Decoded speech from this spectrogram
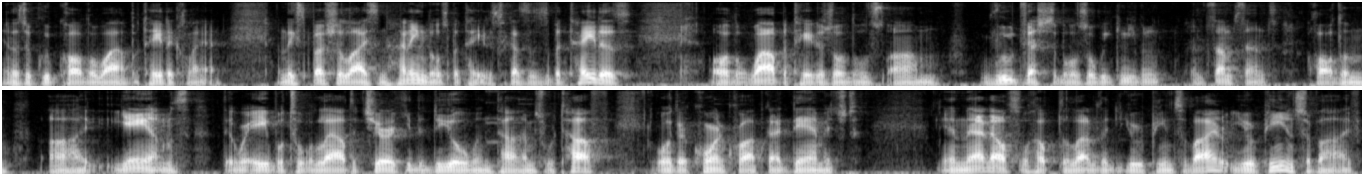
And there's a group called the Wild Potato Clan, and they specialize in hunting those potatoes because the potatoes, or the wild potatoes, or those um, root vegetables, or we can even, in some sense, call them uh, yams, that were able to allow the Cherokee to deal when times were tough or their corn crop got damaged. And that also helped a lot of the European survive, Europeans survive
